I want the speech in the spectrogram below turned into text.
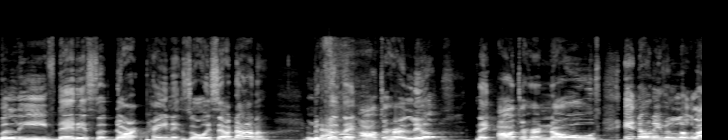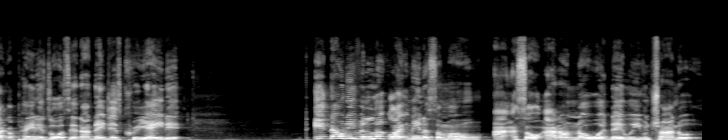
believe that it's a dark painted Zoe Saldana because No. they alter her lips, they alter her nose. It don't even look like a painted Zoe Saldana. They just created. It don't even look like Nina Simone. I, so I don't know what they were even trying to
